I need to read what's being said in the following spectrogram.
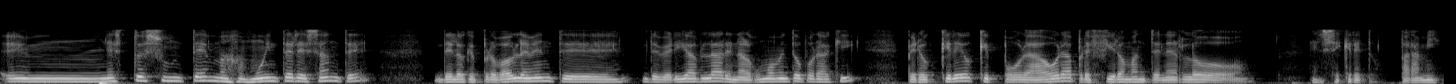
Eh, esto es un tema muy interesante de lo que probablemente debería hablar en algún momento por aquí, pero creo que por ahora prefiero mantenerlo en secreto para mí.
